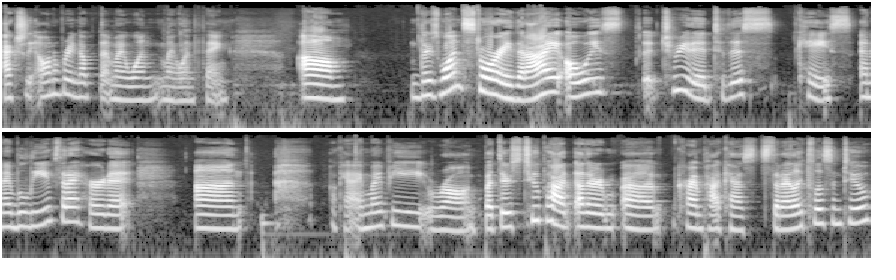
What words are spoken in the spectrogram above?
Actually, I want to bring up that my one my one thing. Um, there's one story that I always attributed to this case, and I believe that I heard it on. Okay, I might be wrong, but there's two pod other uh, crime podcasts that I like to listen to.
